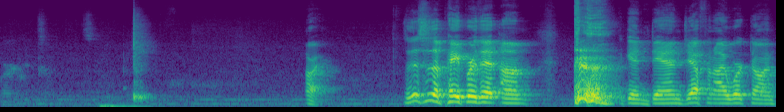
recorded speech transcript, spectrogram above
work. All right. So this is a paper that um, again Dan, Jeff, and I worked on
